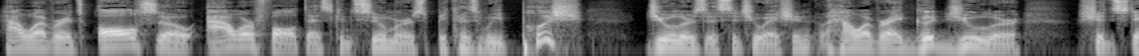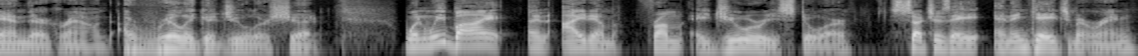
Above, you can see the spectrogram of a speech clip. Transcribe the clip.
However, it's also our fault as consumers because we push jewelers this situation. However, a good jeweler should stand their ground. A really good jeweler should. When we buy an item from a jewelry store, such as a an engagement ring,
